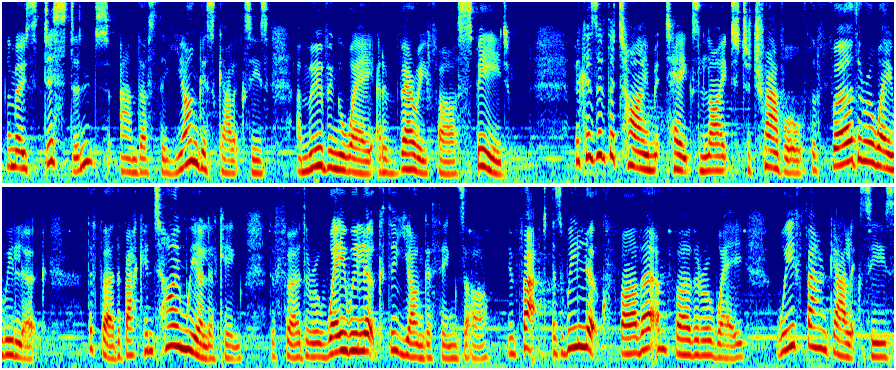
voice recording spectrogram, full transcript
The most distant, and thus the youngest galaxies, are moving away at a very fast speed. Because of the time it takes light to travel, the further away we look, the further back in time we are looking. The further away we look, the younger things are. In fact, as we look farther and further away, we've found galaxies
